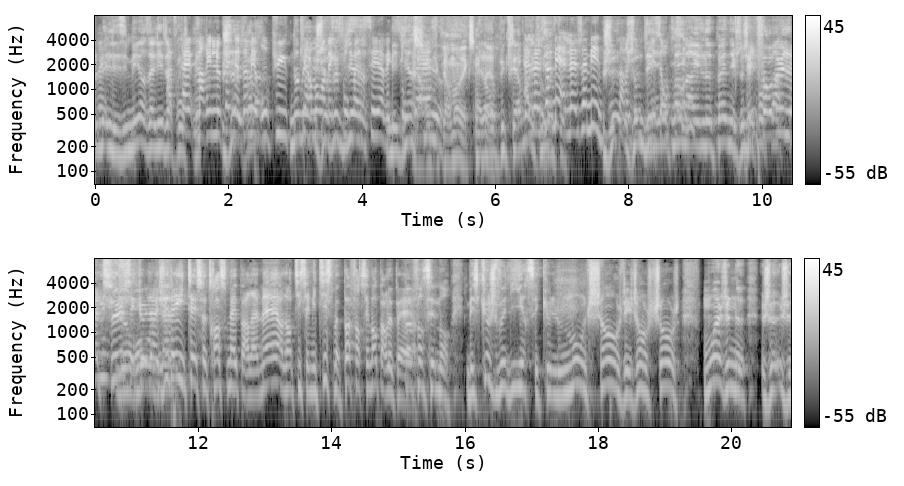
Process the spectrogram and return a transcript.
les meilleurs alliés de la France. Après, Marine Le Pen n'a jamais rompu clairement avec son passé, avec mais son bien père. Sûr. clairement avec son elle père. Plus clairement elle n'a jamais, elle jamais dit, je, par exemple, je ne défends pas Marine Le Pen et je J'ai une formule là-dessus, c'est que la judaïté se transmet par la mère, l'antisémitisme pas forcément par le père. Pas forcément. Mais ce que je veux dire, c'est que le monde change, les gens changent. Moi, je ne, je, je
